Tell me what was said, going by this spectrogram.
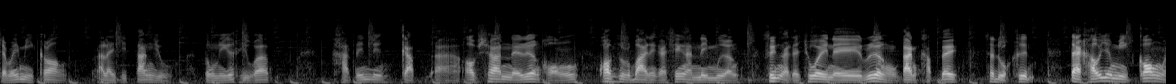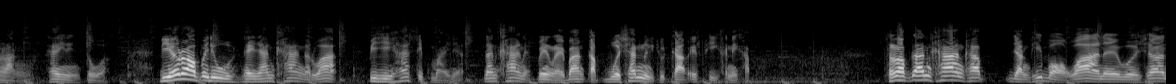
จะไม่มีกล้องอะไรติดตั้งอยู่ ตรงนี้ก็ถือว่า ขาดนิดนึงกับออปชันในเรื่องของความสะดวกสบายในการใช้งานในเมือง ซึ่งอาจจะช่วยในเรื่องของการขับได้สะดวกขึ้น แต่เขายังมีกล้องหลังให้หนึ่งตัว เดี๋ยวเราไปดูในด้านข้างกันว่า BT 50 ใหม่เนี่ยด้านข้างเนี่ยเป็นอย่างไรบ้างกับเวอร์ชัน1.9 SP คันนี้ครับสำหรับด้านข้างครับอย่างที่บอกว่าในเวอร์ชัน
